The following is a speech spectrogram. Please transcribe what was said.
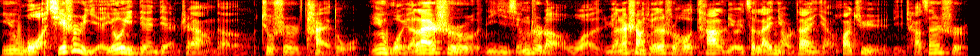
因为我其实也有一点点这样的就是态度。因为我原来是隐形知道，我原来上学的时候，他有一次来鸟蛋演话剧《理查三世》。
